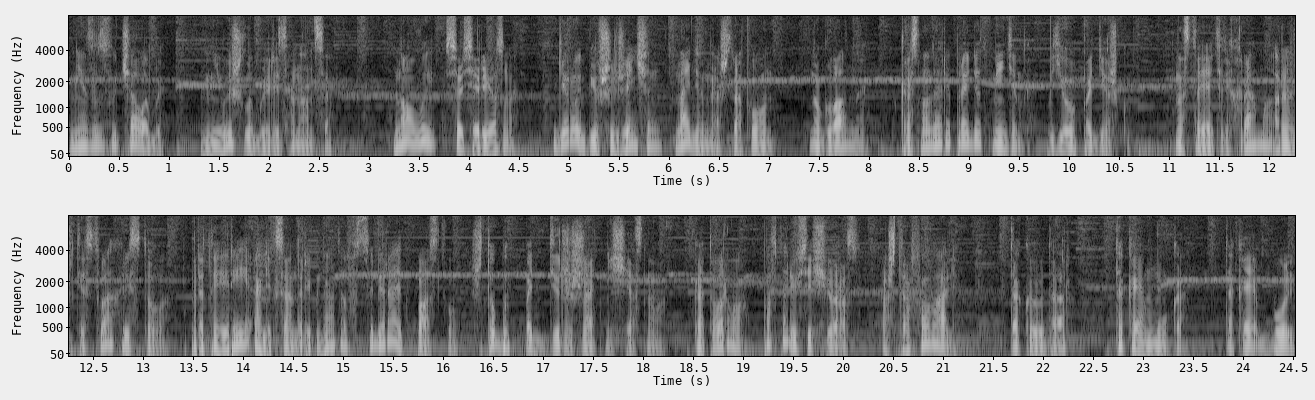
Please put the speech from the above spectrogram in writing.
не зазвучала бы, не вышло бы резонанса. Но, вы все серьезно. Герой бивший женщин найден и оштрафован. Но главное, в Краснодаре пройдет митинг в его поддержку. Настоятель храма Рождества Христова, протеерей Александр Игнатов собирает паству, чтобы поддержать несчастного, которого, повторюсь еще раз, оштрафовали. Такой удар, такая мука, такая боль.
